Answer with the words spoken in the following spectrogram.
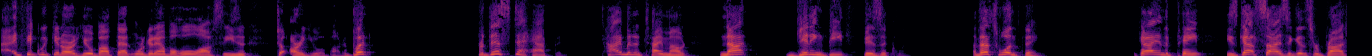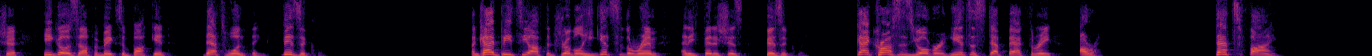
I think we can argue about that. And we're going to have a whole offseason to argue about it. But for this to happen, time in and time out, not getting beat physically. And that's one thing. Guy in the paint, he's got size against Rebraca. He goes up and makes a bucket. That's one thing physically. A guy beats you off the dribble, he gets to the rim, and he finishes physically. Guy crosses you over, he hits a step back three. All right. That's fine.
